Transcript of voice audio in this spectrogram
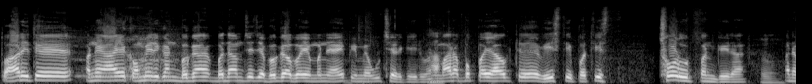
તો આ રીતે અને આ એક અમેરિકન બગા બદામ છે જે ભગાભાઈએ મને આપી મેં ઉછેર કર્યું. અને મારા પપ્પાએ આ વખતે વીસથી પચીસ છોડ ઉત્પન્ન કર્યા. અને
